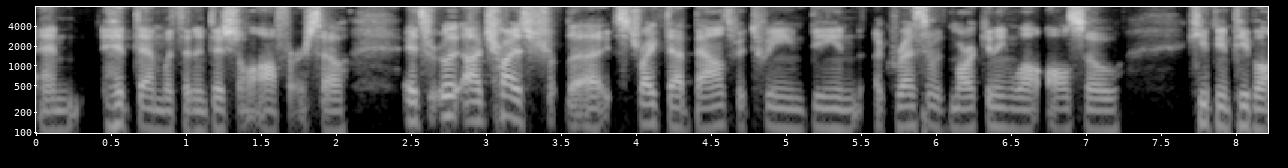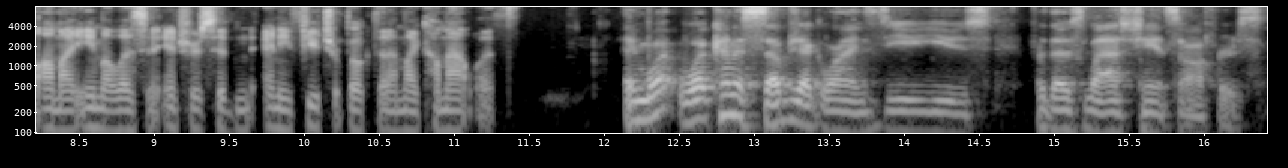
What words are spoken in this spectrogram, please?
and hit them with an additional offer. So it's really, I try to uh, strike that balance between being aggressive with marketing while also keeping people on my email list and interested in any future book that I might come out with. And what, what kind of subject lines do you use for those last chance offers?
